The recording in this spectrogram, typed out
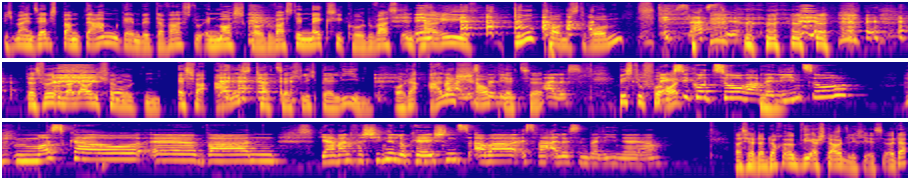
Ich meine, selbst beim Damen-Gambit, da warst du in Moskau, du warst in Mexiko, du warst in Paris. Du kommst rum. Ich sag's dir. Das würde man auch nicht vermuten. Es war alles tatsächlich Berlin, oder? Alle alles Schauplätze. Berlin. Alles. Bist du vor Ort? Mexiko Zoo war Berlin Zoo. Moskau äh, waren, ja, waren verschiedene Locations, aber es war alles in Berlin, ja, ja. Was ja dann doch irgendwie erstaunlich ist, oder?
